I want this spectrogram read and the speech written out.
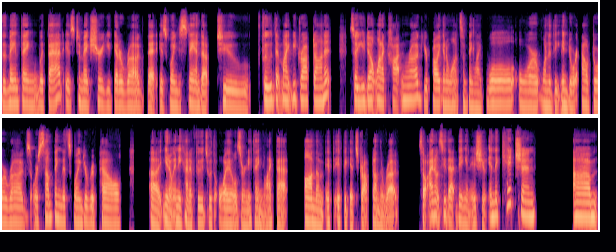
the main thing with that is to make sure you get a rug that is going to stand up to food that might be dropped on it. So you don't want a cotton rug. You're probably going to want something like wool or one of the indoor outdoor rugs or something that's going to repel, uh, you know, any kind of foods with oils or anything like that on them if, if it gets dropped on the rug. So I don't see that being an issue. In the kitchen, um,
